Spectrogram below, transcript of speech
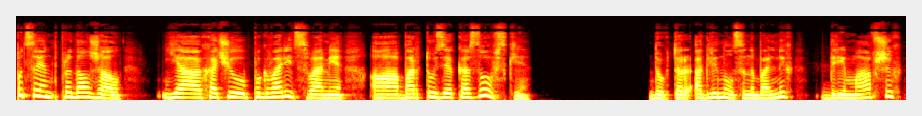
Пациент продолжал. «Я хочу поговорить с вами о Бартузе Козовске». Доктор оглянулся на больных, дремавших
